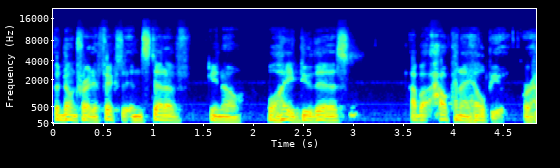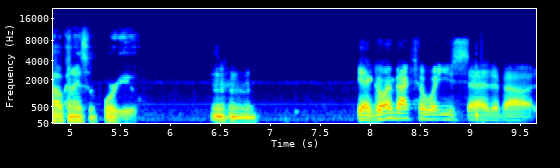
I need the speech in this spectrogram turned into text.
but don't try to fix it. Instead of you know, well, hey, do this. How about how can I help you or how can I support you? Mm-hmm. Yeah, going back to what you said about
